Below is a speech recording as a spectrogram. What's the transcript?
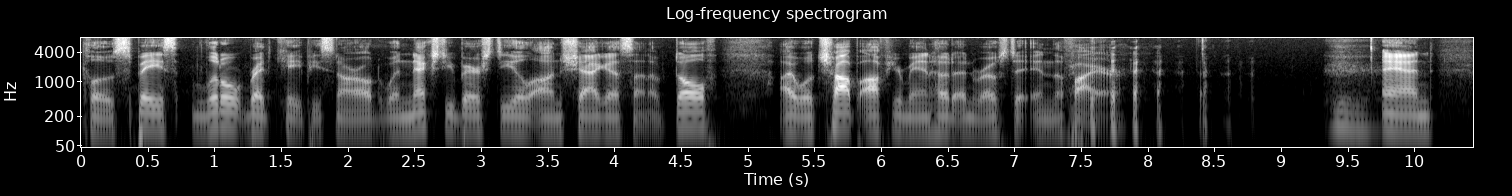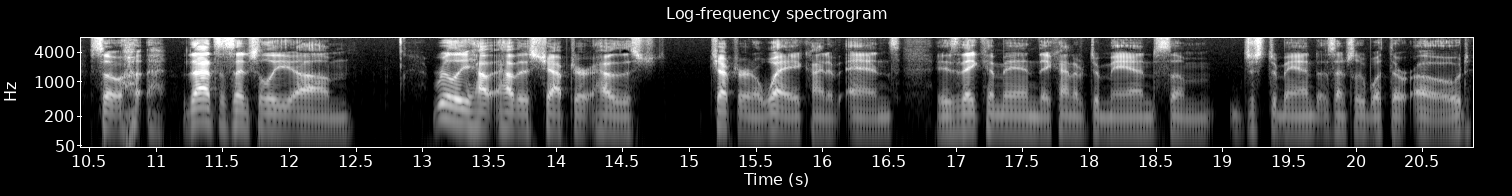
closed space. Little red cape, he snarled. When next you bear steel on Shagga, son of Dolf, I will chop off your manhood and roast it in the fire. and so that's essentially um, really how, how this chapter how this chapter in a way kind of ends is they come in they kind of demand some just demand essentially what they're owed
